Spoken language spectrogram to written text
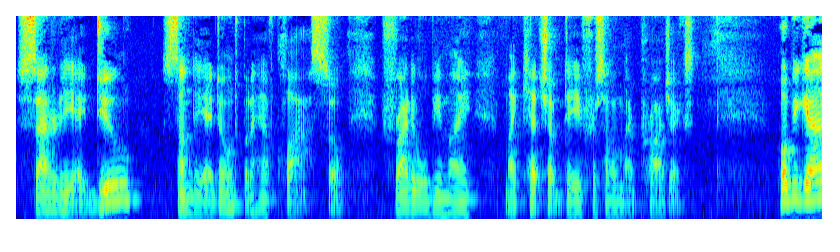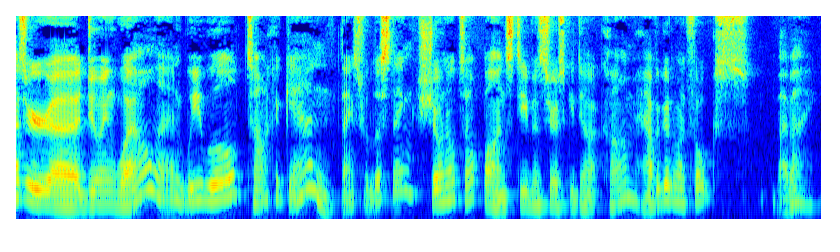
Saturday I do. Sunday I don't, but I have class. So Friday will be my my catch up day for some of my projects. Hope you guys are uh, doing well, and we will talk again. Thanks for listening. Show notes up on stevensersky.com. Have a good one, folks. Bye bye.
